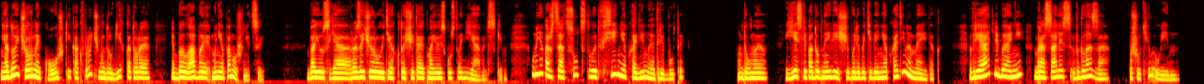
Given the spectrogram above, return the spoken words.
ни одной черной кошки, как, впрочем, и других, которая была бы мне помощницей. Боюсь, я разочарую тех, кто считает мое искусство дьявольским. У меня, кажется, отсутствуют все необходимые атрибуты. Думаю, если подобные вещи были бы тебе необходимы, Мейдок, вряд ли бы они бросались в глаза, — пошутила Уин.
